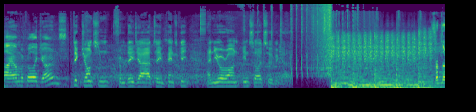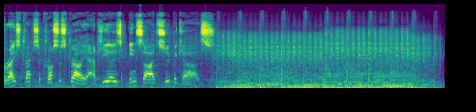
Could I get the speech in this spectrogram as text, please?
Hi, I'm Macauley Jones. Dick Johnson from DJR Team Penske, and you're on Inside Supercars. From the racetracks across Australia, and here's Inside Supercars.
